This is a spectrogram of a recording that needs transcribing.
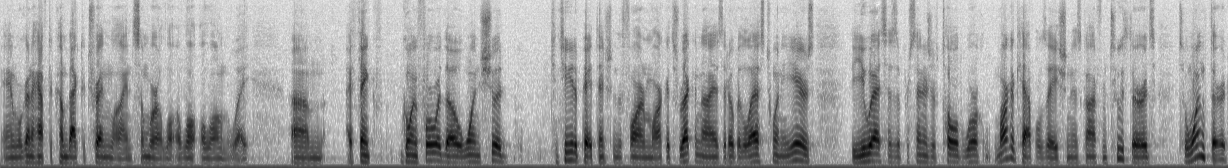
and we're going to have to come back to trend line somewhere al al along the way. Um, I think going forward, though, one should continue to pay attention to the foreign markets, recognize that over the last 20 years, the U.S. as a percentage of total world market capitalization has gone from two-thirds to one-third.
